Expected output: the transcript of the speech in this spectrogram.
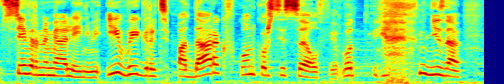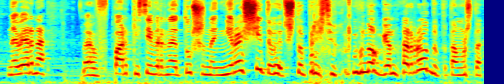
с северными оленями и выиграть подарок в конкурсе селфи. Вот, не знаю, наверное, в парке Северная Тушина не рассчитывает, что придет много народу, потому что,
